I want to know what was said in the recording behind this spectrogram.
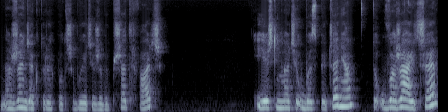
narzędzia, których potrzebujecie, żeby przetrwać. I jeśli macie ubezpieczenia, to uważajcie,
